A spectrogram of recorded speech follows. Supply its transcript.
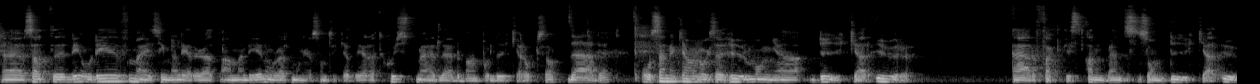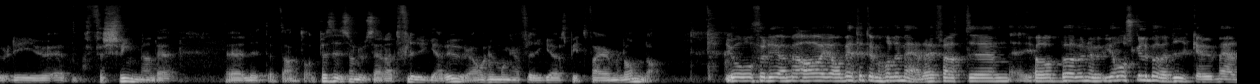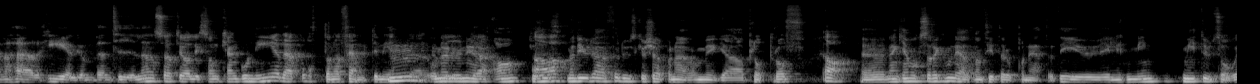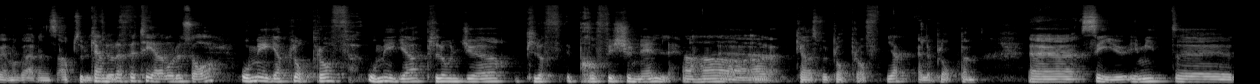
Eh, Så att det, och det för mig signalerar ju att ja, men det är nog rätt många som tycker att det är rätt schysst med ett läderband på en dykare också. Det är det. Och sen kan man fråga sig hur många dykarur är faktiskt används som dykarur. Det är ju ett försvinnande Eh, litet antal. Precis som du säger att flygarur, ja, hur många flyger Spitfire med dem då? Jo, för det, men, ja, jag vet inte om jag håller med dig. För att eh, jag, behöver nu, jag skulle behöva dyka ur med den här heliumventilen så att jag liksom kan gå ner där på 850 meter. Mm, och när du är nere, ja, precis. Ja. Men det är ju därför du ska köpa den här Omega Plotproff. Ja. Eh, Den kan vi också rekommendera att man tittar upp på nätet. Det är ju enligt min, mitt utsago en av världens absolut Kan du repetera vad du sa? Omega Plotproff, Omega Plongeur Plof, Professionnel. Aha, eh, kallas för Plotproff. Ja. Eller Ploppen. Eh, ser ju i mitt eh,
